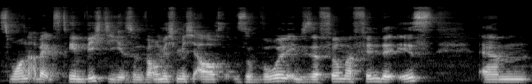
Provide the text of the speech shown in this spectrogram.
Swan aber extrem wichtig ist und warum ich mich auch sowohl in dieser Firma finde, ist, ähm,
